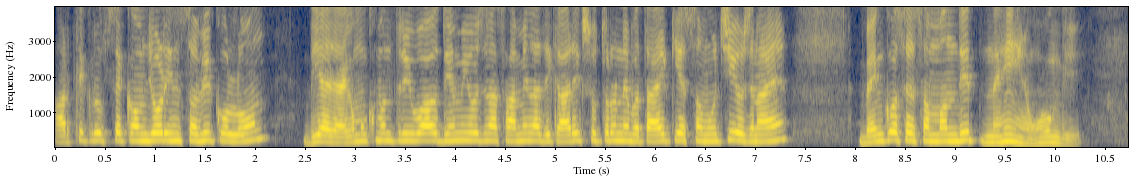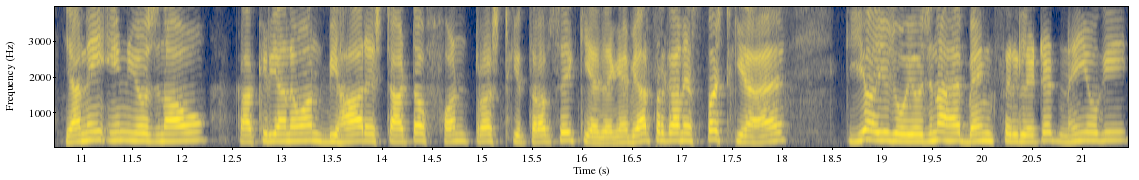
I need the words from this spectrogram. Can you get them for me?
आर्थिक रूप से कमज़ोर, इन सभी को लोन दिया जाएगा। मुख्यमंत्री युवा उद्यमी योजना शामिल आधिकारिक सूत्रों ने बताया कि ये समूची योजनाएँ बैंकों से संबंधित नहीं होंगी। यानी इन योजनाओं का क्रियान्वयन बिहार स्टार्टअप फंड ट्रस्ट की तरफ़ से किया जाएगा। बिहार सरकार ने स्पष्ट किया है कि यह जो योजना है बैंक से रिलेटेड नहीं होगी,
